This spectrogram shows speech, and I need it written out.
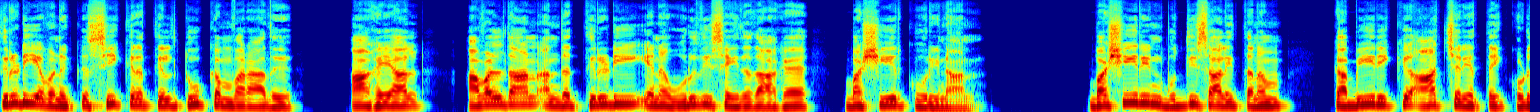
திருடியவனுக்கு சீக்கிரத்தில் தூக்கம் வராது. ஆகையால் அவள்தான் அந்த திருடி என உறுதி செய்ததாக பஷீர் கூறினான். பஷீரின் புத்திசாலித்தனம் கபீரிக்கு ஆச்சரியத்தைக் கொடுத்தது.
